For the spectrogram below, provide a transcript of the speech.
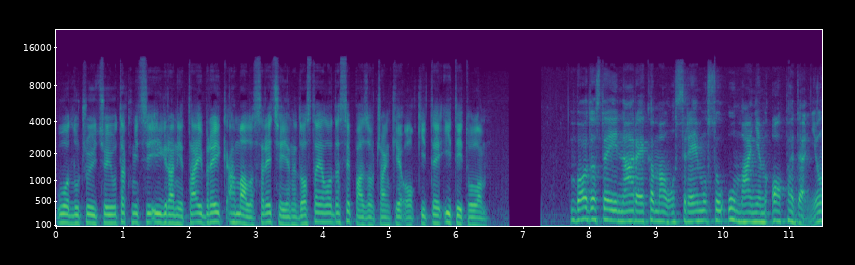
U odlučujućoj utakmici igran je taj break, a malo sreće je nedostajalo da se Pazovčanke okite i titulom. Bodostaji na rekama u Sremu su u manjem opadanju.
